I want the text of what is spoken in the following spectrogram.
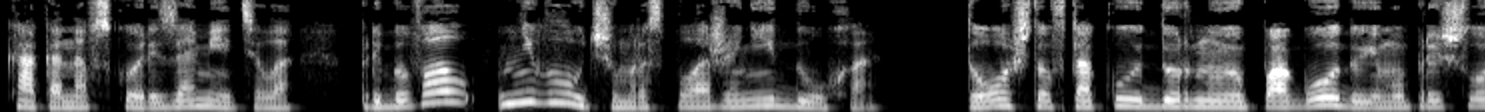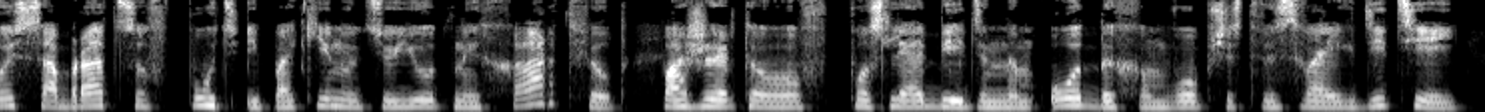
как она вскоре заметила, пребывал не в лучшем расположении духа. То, что в такую дурную погоду ему пришлось собраться в путь и покинуть уютный Хартфилд, пожертвовав послеобеденным отдыхом в обществе своих детей —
